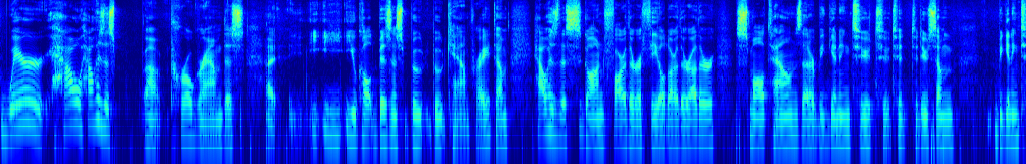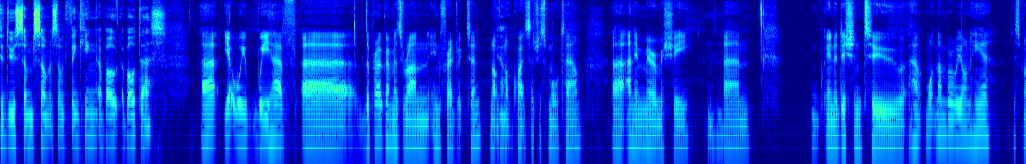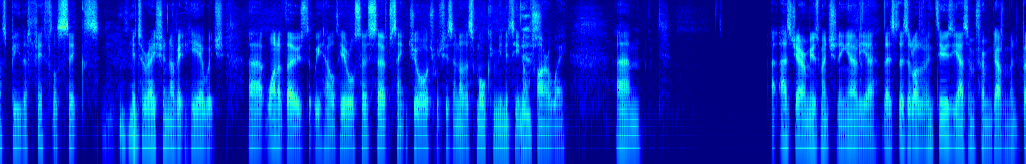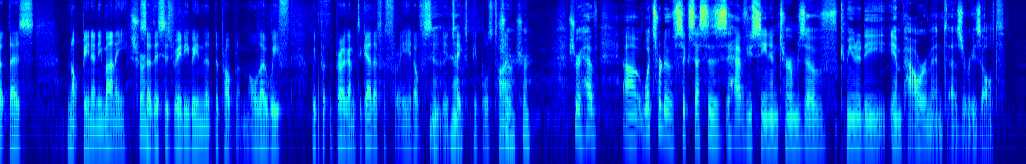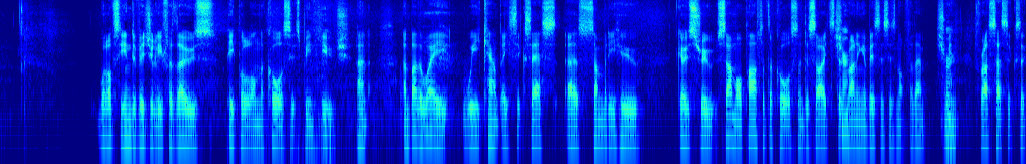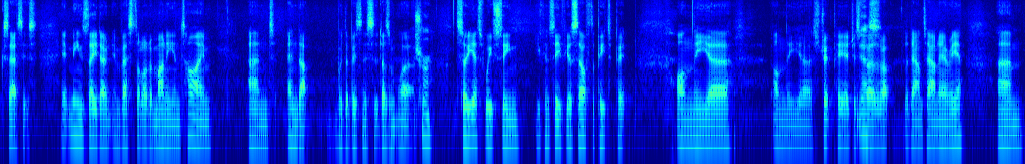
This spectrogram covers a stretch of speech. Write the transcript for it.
where how how has this uh, program this uh, y- you call it business boot boot camp, right? Um, how has this gone farther afield? Are there other small towns that are beginning to to to, to do some beginning to do some some some thinking about about this? Uh, yeah, we we have uh, the program has run in Fredericton, not Yeah. not quite such a small town, uh, and in Miramichi. Um, in addition to how, what number are we on here? This must be the fifth or 6th Mhm. iteration of it here. Which uh, one of those that we held here also served St George, which is another small community not Yes. far away. Um, as Jeremy was mentioning earlier, there's there's a lot of enthusiasm from government, but there's not been any money. Sure. So this has really been the, the problem. Although we've we put the program together for free, it obviously Yeah, it yeah. takes people's time. Sure, sure, sure. Have uh, what sort of successes have you seen in terms of community empowerment as a result? Well, obviously, individually for those people on the course, it's been huge. And and by the way, we count a success as somebody who goes through some or part of the course and decides that Sure. running a business is not for them. Sure. I mean, for us, that's a success. It's it means they don't invest a lot of money and time and end up with a business that doesn't work. Sure. So yes, we've seen. You can see for yourself the Pizza Pit on the uh, on the uh, strip here, just Yes. further up the downtown area. Um,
